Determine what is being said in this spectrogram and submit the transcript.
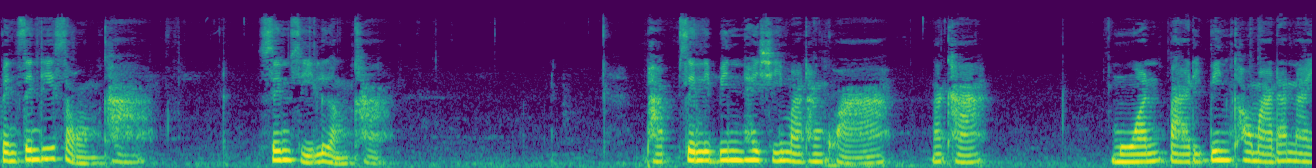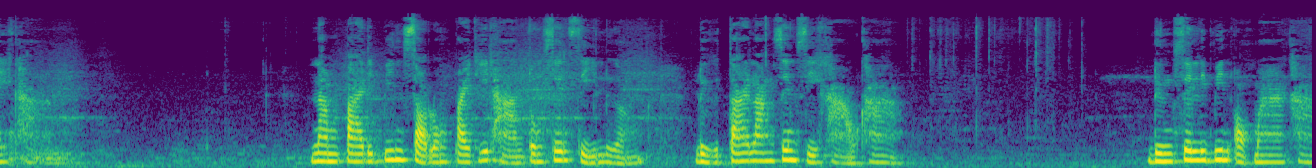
เป็นเส้นที่สองค่ะ เส้นสีเหลืองค่ะ พับเส้นริบบิ้นให้ชี้มาทางขวานะคะ ม้วนปลายริบบิ้นเข้ามาด้านในค่ะ นำปลายริบบิ้นสอดลงไปที่ฐานตรงเส้นสีเหลือง หรือใต้ล่างเส้นสีขาวค่ะ ดึงเส้นริบบิ้นออกมาค่ะ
